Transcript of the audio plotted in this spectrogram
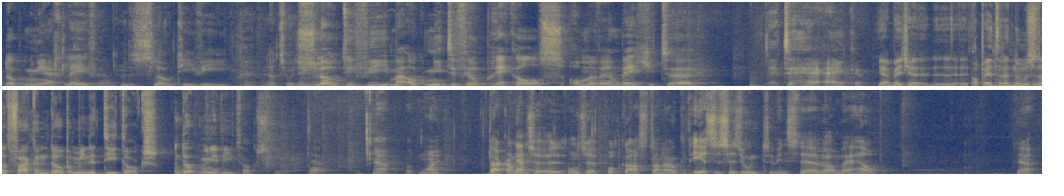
dopaminair leven. Dus slow TV, eh, dat soort dingen. Slow tv, maar ook niet te veel prikkels om er weer een beetje te, te herijken. Ja, een beetje, eh, op internet noemen ze dat vaak een dopamine detox. Een dopamine detox. Ja, wat mooi. Daar kan Ja. onze, onze podcast dan ook, het eerste seizoen tenminste, wel bij helpen. Ja.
